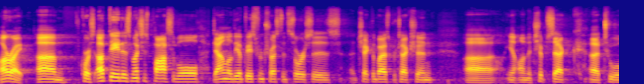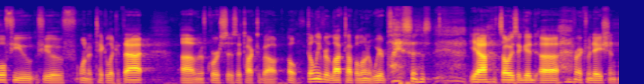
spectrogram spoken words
All right, um, of course, update as much as possible, download the updates from trusted sources, uh, check the BIOS protection uh, you know, on the ChipSec uh, tool if you, if you want to take a look at that. Um, and of course, as I talked about, oh, don't leave your laptop alone at weird places. yeah, it's always a good uh, recommendation.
